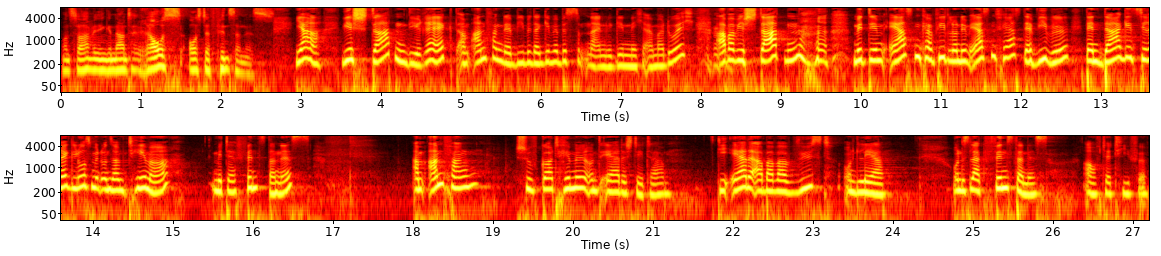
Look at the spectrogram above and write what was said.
Und zwar haben wir ihn genannt, raus aus der Finsternis. Ja, wir starten direkt am Anfang der Bibel, dann gehen wir bis zum, nein, wir gehen nicht einmal durch, aber wir starten mit dem ersten Kapitel und dem ersten Vers der Bibel, denn da geht es direkt los mit unserem Thema, mit der Finsternis. Am Anfang schuf Gott Himmel und Erde, steht da. Die Erde aber war wüst und leer und es lag Finsternis auf der Tiefe.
